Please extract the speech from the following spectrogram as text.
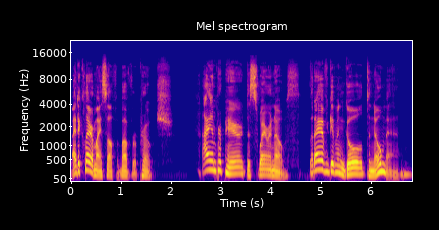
I declare myself above reproach. I am prepared to swear an oath that I have given gold to no man,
